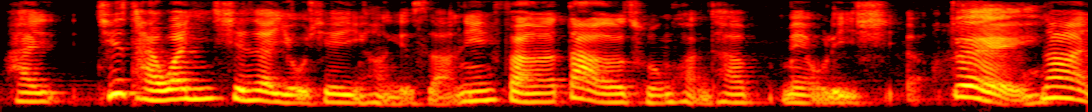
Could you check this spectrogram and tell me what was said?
还其实台湾现在有些银行也是啊，你反而大额存款它没有利息了。对，那。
